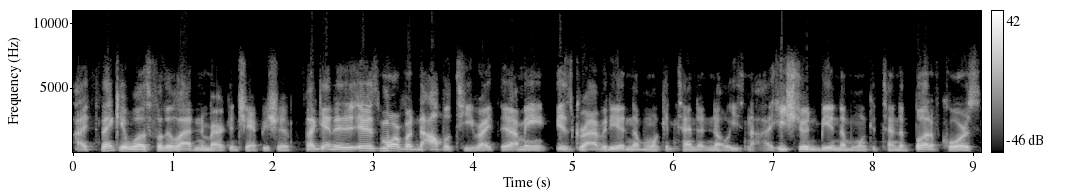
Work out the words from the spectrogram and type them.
I think it was for the Latin American Championship. Again, it, it was more of a novelty right there. I mean, is Gravity a number one contender? No, he's not. He shouldn't be a number one contender. But of course,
